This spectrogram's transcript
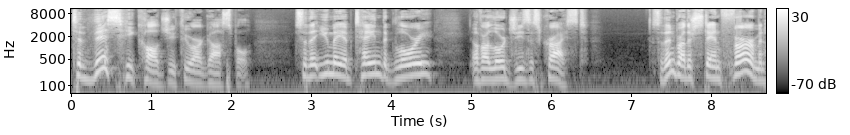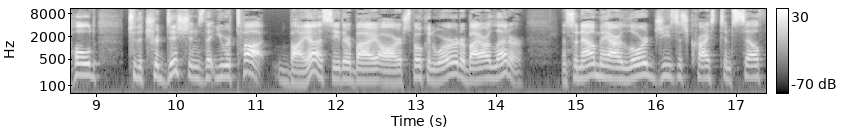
To this he called you through our gospel, so that you may obtain the glory of our Lord Jesus Christ. So then, brothers, stand firm and hold to the traditions that you were taught by us, either by our spoken word or by our letter and so now may our Lord Jesus Christ Himself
